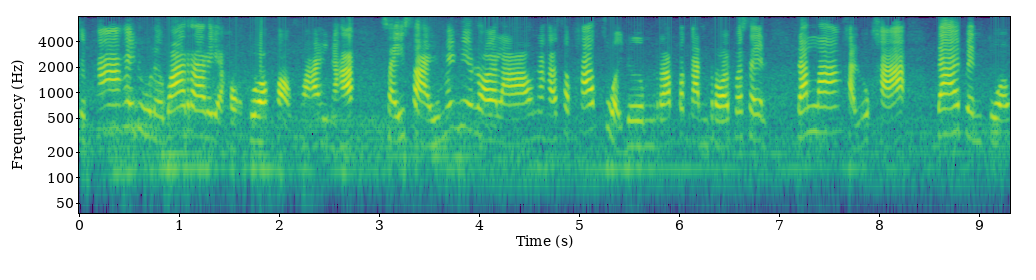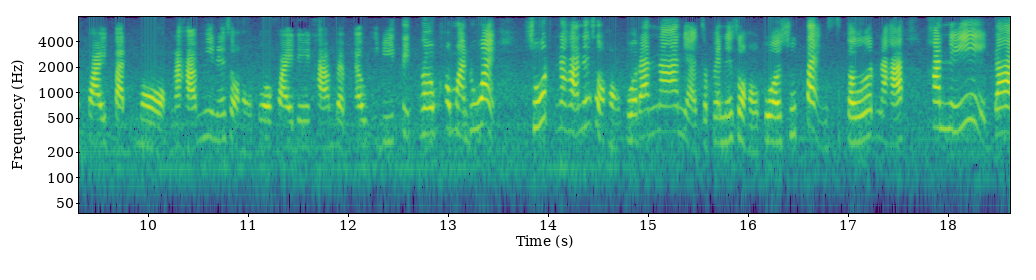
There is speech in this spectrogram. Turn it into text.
2015 ให้ดูเลยว่ารายละเอียดของตัวขอบไฟนะคะ ใสๆไม่มีรอยร้าวนะคะ สภาพสวยเดิมรับประกัน 100%ด้านล่างค่ะลูกค้าได้เป็นตัวไฟตัดหมอกนะคะ มีในส่วนของตัวไฟ daytime แบบ LED ติดเพิ่มเข้ามาด้วยชุดนะคะ ในส่วนของตัวด้านหน้าเนี่ยจะเป็นในส่วนของตัวชุดแต่งสเกิร์ตนะคะคันนี้ได้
